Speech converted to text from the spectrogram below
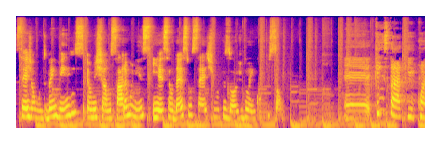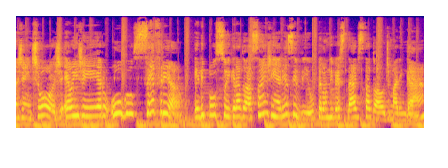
Sejam muito bem-vindos, eu me chamo Sara Muniz e esse é o 17º episódio do Em Construção. É, quem está aqui com a gente hoje é o engenheiro Hugo Cefrian. Ele possui graduação em Engenharia Civil pela Universidade Estadual de Maringá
